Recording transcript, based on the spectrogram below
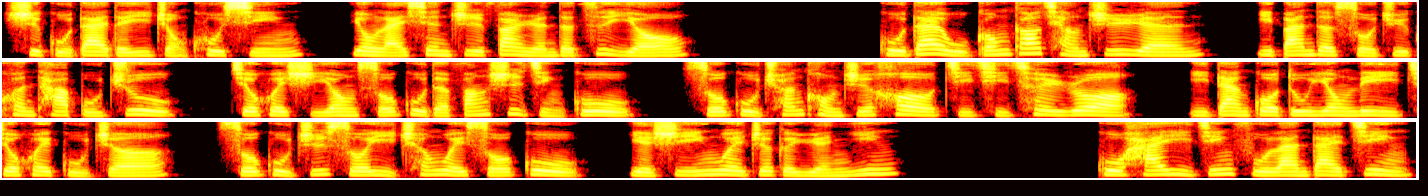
是古代的一种酷刑，用来限制犯人的自由。古代武功高强之人，一般的锁具困他不住，就会使用锁骨的方式紧固。锁骨穿孔之后极其脆弱，一旦过度用力就会骨折。锁骨之所以称为锁骨。也是因为这个原因，骨骸已经腐烂殆尽，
